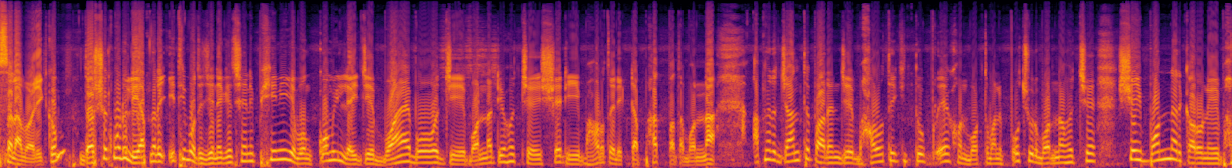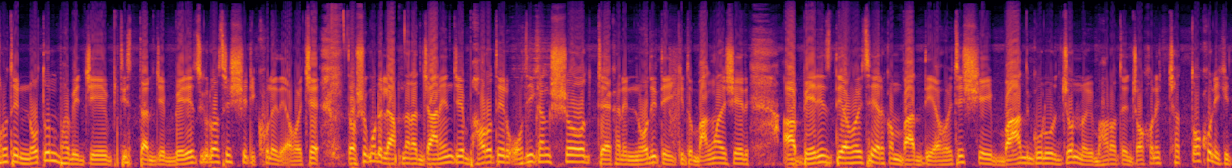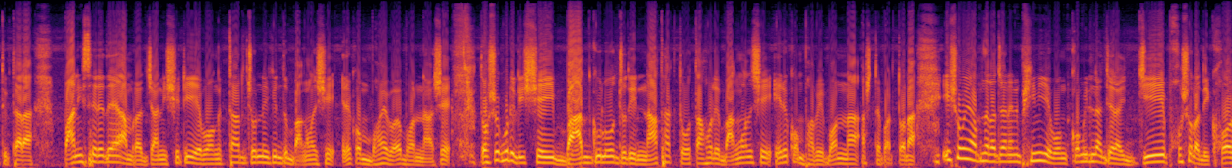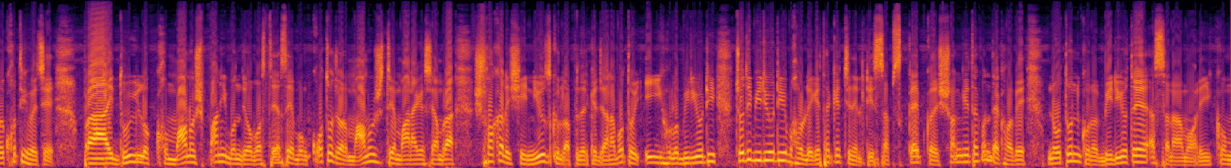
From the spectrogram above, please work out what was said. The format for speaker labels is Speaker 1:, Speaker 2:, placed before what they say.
Speaker 1: আসসালামু আলাইকুম। দর্শক মণ্ডলী, আপনারা ইতিমধ্যে জেনে গেছেন, ফিনি এবং কুমিল্লায় যে ভয়াবহ যে বন্যাটি হচ্ছে, সেটি ভারতের একটা ফাঁদ পাতা বন্যা। আপনারা জানতে পারেন যে ভারতে কিন্তু এখন বর্তমানে প্রচুর বন্যা হচ্ছে। সেই বন্যার কারণে ভারতের নতুনভাবে যে তিস্তার যে ব্যারেজগুলো আছে, সেটি খুলে দেওয়া হয়েছে। দর্শক মণ্ডলী, আপনারা জানেন যে ভারতের অধিকাংশ যেখানে নদীতেই কিন্তু বাংলাদেশের ব্যারেজ দেওয়া হয়েছে, এরকম বাঁধ দেওয়া হয়েছে। সেই বাঁধগুলোর জন্যই ভারতের যখন ইচ্ছা তখনই কিন্তু তারা পানি ছেড়ে দেয়, আমরা জানি সেটি এবং তার জন্যই কিন্তু বাংলাদেশে এরকম ভয়াবহ বন্যা আসে। দর্শক মণ্ডলী, সেই বাঁধগুলো যদি না থাকতো তাহলে বাংলাদেশে এরকমভাবে বন্যা আসতে পারতো না। এই সময় আপনারা জানেন ফিনি এবং কুমিল্লা জেলায় যে ফসলাদি ক্ষতি হয়েছে, প্রায় দুই লক্ষ মানুষ পানিবন্দী অবস্থায় আছে এবং কতজন মানুষ যে মারা গেছে আমরা সকালে সেই নিউজগুলো আপনাদেরকে জানাব। তো এই হলো ভিডিওটি। যদি ভিডিওটি ভালো লেগে থাকে, চ্যানেলটি সাবস্ক্রাইব করে সঙ্গে থাকুন। দেখা হবে নতুন কোনো ভিডিওতে আসসালামু আলাইকুম।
